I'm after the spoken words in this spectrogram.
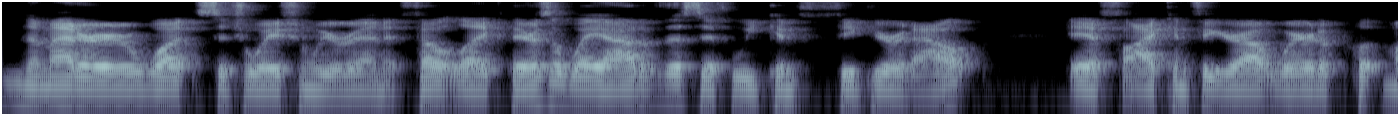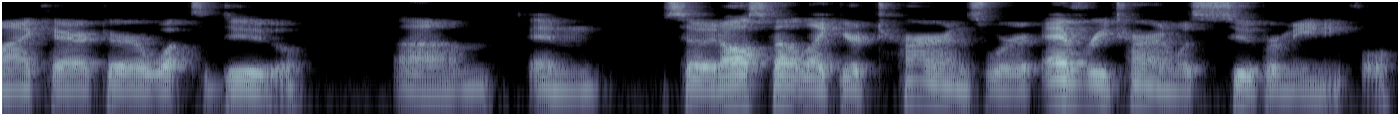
no matter what situation we were in, it felt like there's a way out of this if we can figure it out. If I can figure out where to put my character or what to do, um, and so it also felt like your turns were every turn was super meaningful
